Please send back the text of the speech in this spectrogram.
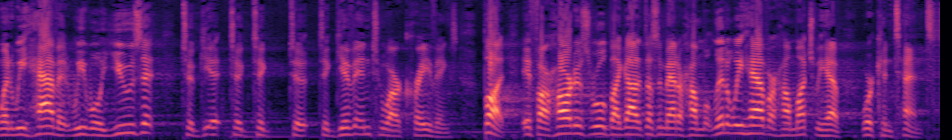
when we have it, we will use it to, get, to, to, to, to give into our cravings. But if our heart is ruled by God, it doesn't matter how little we have or how much we have, we're content.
